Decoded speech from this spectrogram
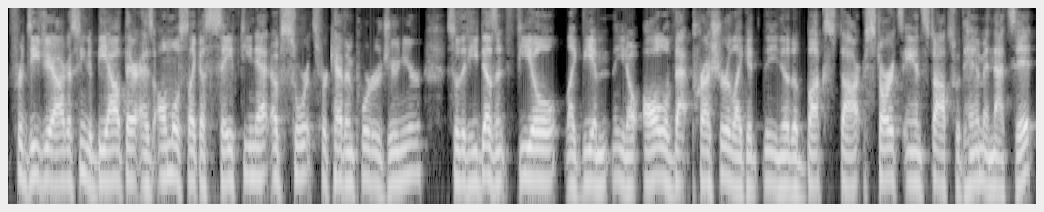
for DJ Augustin to be out there as almost like a safety net of sorts for Kevin Porter Jr. so that he doesn't feel like the you know all of that pressure like it you know the buck start, starts and stops with him and that's it.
